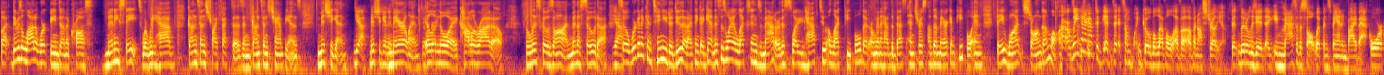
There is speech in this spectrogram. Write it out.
but there's a lot of work being done across many states where we have gun sense trifectas and gun sense champions. Michigan. Yeah, Michigan. Maryland, Illinois, Colorado. Yeah the list goes on, Minnesota. Yeah. So we're going to continue to do that. I think, again, this is why elections matter. This is why you have to elect people that are going to have the best interests of the American people. And they want strong gun laws. Are we going to have to, get, at some point, go the level of, a, of an Australia that literally did a, a, massive assault weapons ban and buyback? Or,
